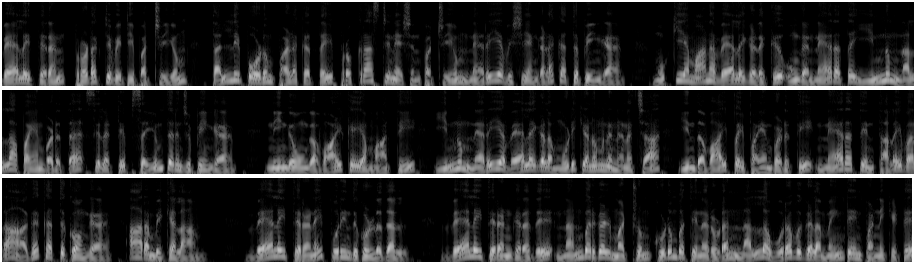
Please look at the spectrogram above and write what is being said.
வேலைத்திறன் ப்ரொடக்டிவிட்டி பற்றியும் தள்ளி போடும் பழக்கத்தை ப்ரொக்ராஸ்டினேஷன் பற்றியும் நிறைய விஷயங்களை கத்துப்பீங்க. முக்கியமான வேலைகளுக்கு உங்க நேரத்தை இன்னும் நல்லா பயன்படுத்த சில டிப்ஸையும் தெரிஞ்சுப்பீங்க. நீங்க உங்க வாழ்க்கைய மாத்தி இன்னும் நிறைய வேலைகளை முடிக்கணும்னு நினைச்சா இந்த வாய்ப்பை பயன்படுத்தி நேரத்தின் தலைவரா ஆக கத்துக்கோங்க. ஆரம்பிக்கலாம். வேலைத்திறனை புரிந்து கொள்ளுதல் வேலை திறன்கிறது நண்பர்கள் மற்றும் குடும்பத்தினருடன் நல்ல உறவுகளை மெயின்டைன் பண்ணிக்கிட்டு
